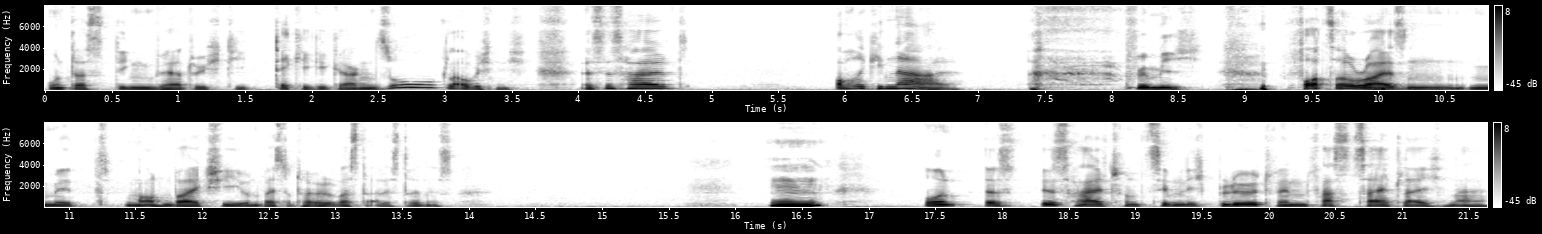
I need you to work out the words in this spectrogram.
und das Ding wäre durch die Decke gegangen. So glaube ich nicht. Es ist halt original für mich. Forza Horizon mit Mountainbike, Ski und weiß der Teufel, was da alles drin ist. Mhm. Und es ist halt schon ziemlich blöd, wenn fast zeitgleich ein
